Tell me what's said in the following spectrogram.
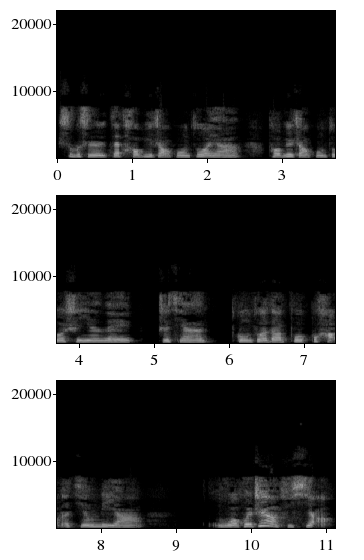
是不是在逃避找工作呀？逃避找工作是因为之前工作的不不好的经历呀？我会这样去想，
